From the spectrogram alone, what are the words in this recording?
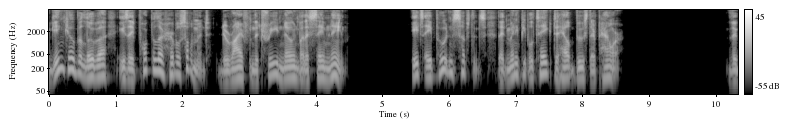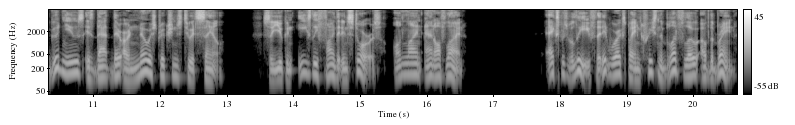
Ginkgo biloba is a popular herbal supplement derived from the tree known by the same name. It's a potent substance that many people take to help boost their power. The good news is that there are no restrictions to its sale, so you can easily find it in stores, online and offline. Experts believe that it works by increasing the blood flow of the brain,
